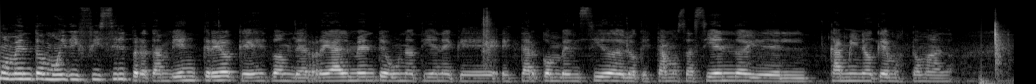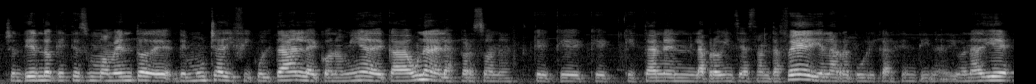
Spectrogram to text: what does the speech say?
momento muy difícil, pero también creo que es donde realmente uno tiene que estar convencido de lo que estamos haciendo y del camino que hemos tomado. Yo entiendo que este es un momento de, mucha dificultad en la economía de cada una de las personas que, que, que, que, están en la provincia de Santa Fe y en la República Argentina. Digo, nadie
